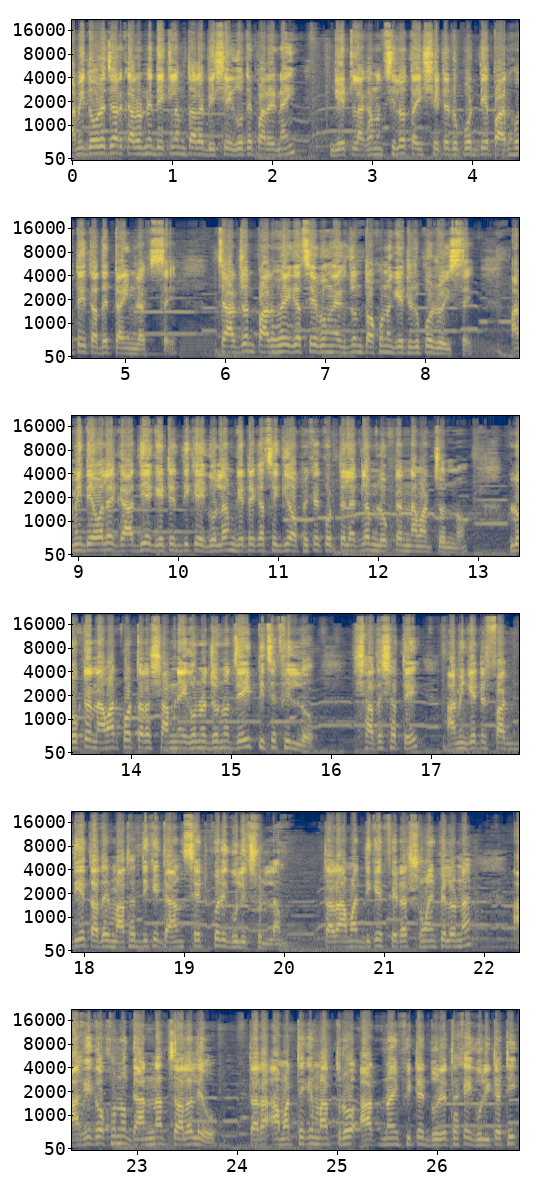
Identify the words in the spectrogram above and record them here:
আমি দৌড়ে যাওয়ার কারণে দেখলাম তারা বেশি এগোতে পারে নাই। গেট লাগানো ছিল, তাই সেটার উপর দিয়ে পার হতেই তাদের টাইম লাগছে। চারজন পার হয়ে গেছে এবং একজন তখনও গেটের উপর রয়েছে। আমি দেওয়ালের গা দিয়ে গেটের দিকে এগোলাম, গেটের কাছে গিয়ে অপেক্ষা করতে লাগলাম লোকটার নামার জন্য। লোকটা নামার পর তারা সামনে এগোনোর জন্য যেই পিছে ফিরলো, সাথে সাথে আমি গেটের ফাঁক দিয়ে তাদের মাথার দিকে গান সেট করে গুলি ছুড়লাম। তারা আমার দিকে ফেরার সময় পেল না। আগে কখনো গান না চালালেও তারা আমার থেকে মাত্র আট নয় ফিটের দূরে থাকায় গুলিটা ঠিক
